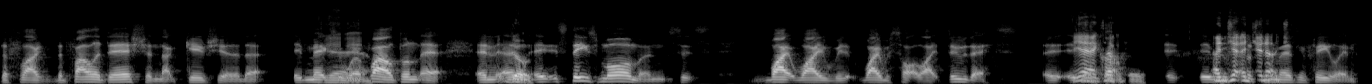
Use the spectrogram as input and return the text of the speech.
the flag, the validation that gives you that it makes it Yeah. worthwhile, doesn't it? And, It and does. it's these moments. It's why why we why we sort of like do this. It, it's Yeah, just- exactly. It, it And was and such do an know- amazing feeling.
